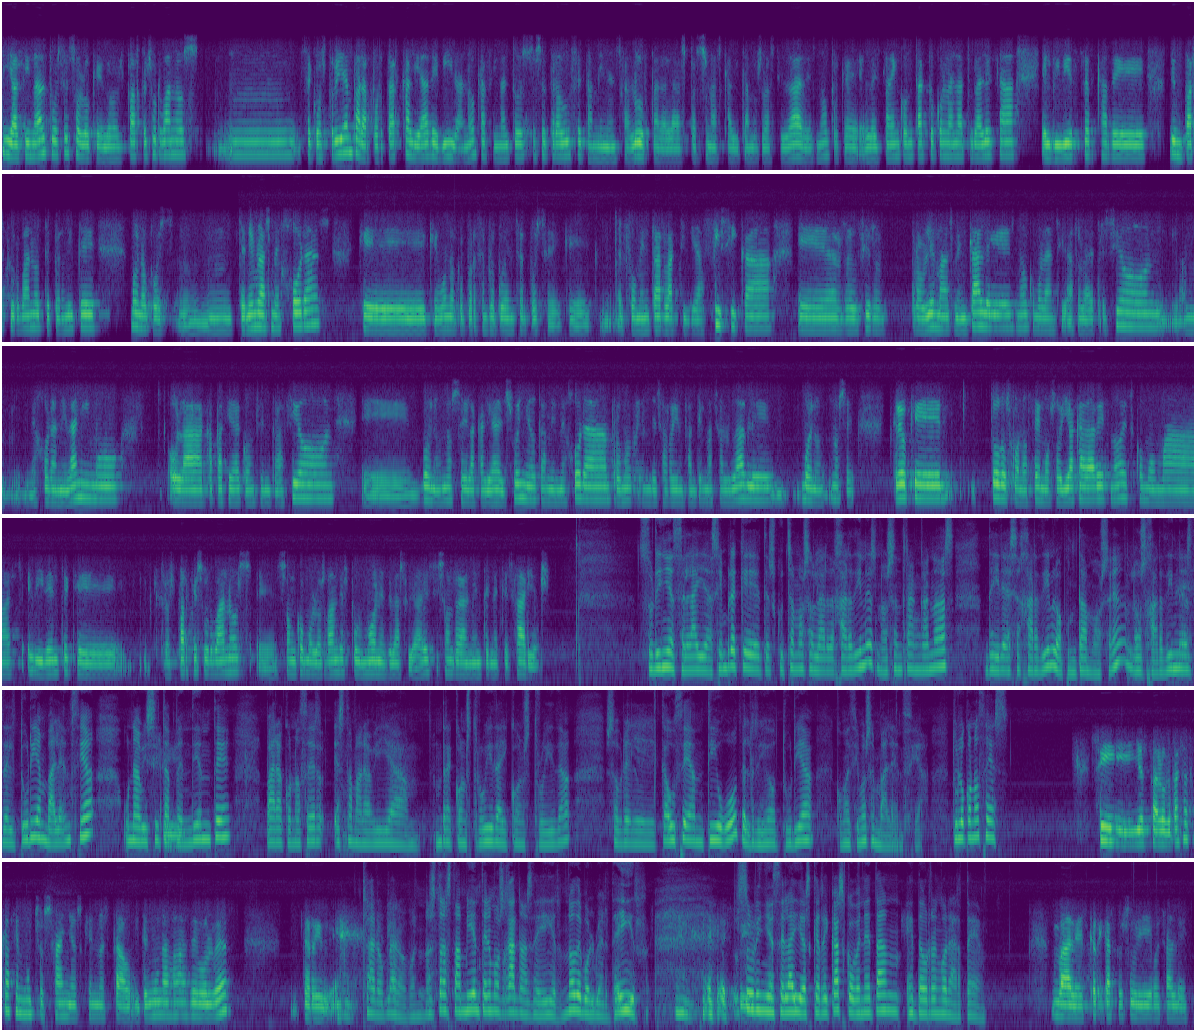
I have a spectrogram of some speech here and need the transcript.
y al final pues eso lo que los parques urbanos mmm, se construyen para aportar calidad de vida no que al final todo esto se traduce también en salud para las personas que habitamos las ciudades no porque el estar en contacto con la naturaleza el vivir cerca de, de un parque urbano te permite bueno pues mmm, tener unas mejoras que, que, bueno que por ejemplo pueden ser pues eh, que el fomentar la actividad física eh, reducir problemas mentales, ¿no? como la ansiedad o la depresión, mejoran el ánimo o la capacidad de concentración, eh, bueno, no sé, la calidad del sueño también mejora, promueven un desarrollo infantil más saludable, bueno, no sé, creo que todos conocemos o ya cada vez no es como más evidente que, que los parques urbanos eh, son como los grandes pulmones de las ciudades y son realmente necesarios. Suriñe Celaya, siempre que te escuchamos hablar de jardines, nos entran ganas de ir a ese jardín, lo apuntamos, ¿eh? Los jardines del Turi en Valencia, una visita sí. pendiente para conocer esta maravilla reconstruida y construida sobre el cauce antiguo del río Turia, como decimos en Valencia. ¿Tú lo conoces? Sí, yo está. Lo que pasa es que hace muchos años que no he estado y tengo unas ganas de volver terrible. Claro, claro, pues nosotras también tenemos ganas de ir, no de volver, de ir. sí. Zuriñe zelai, eskerrik asko benetan eta hurrengora arte. Vale, eskerrik asko zuri, gozalde.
